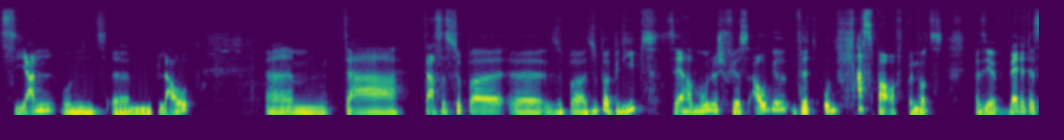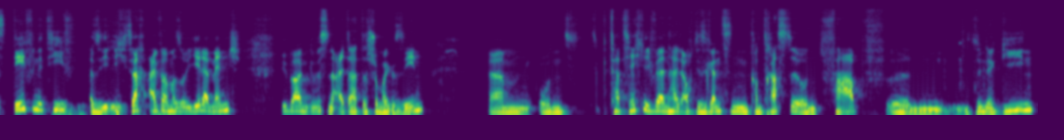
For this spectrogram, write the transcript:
Cyan und ähm, Blau. Ähm, da, das ist super, äh, super, super beliebt, sehr harmonisch fürs Auge, wird unfassbar oft benutzt. Also ihr werdet es definitiv, also ich sag einfach mal so, jeder Mensch über einem gewissen Alter hat das schon mal gesehen. Ähm, und tatsächlich werden halt auch diese ganzen Kontraste und Farbsynergien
